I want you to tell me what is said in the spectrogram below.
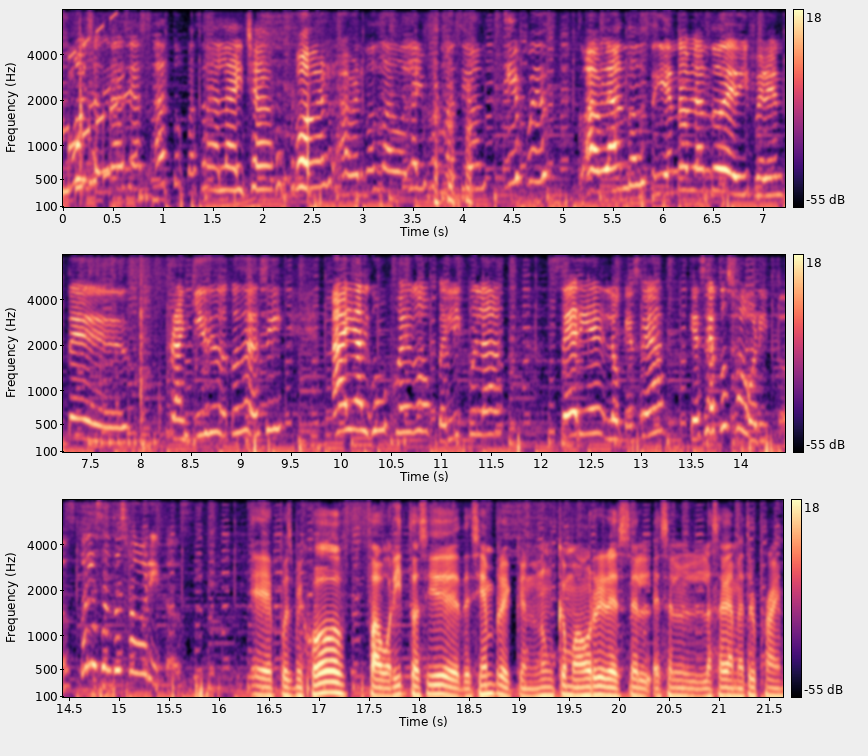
Muchas gracias a tu pasada Laicha por habernos dado la información y pues hablando, siguiendo hablando de diferentes franquicias o cosas así, ¿hay algún juego, película, serie, lo que sea, que sea tus favoritos? ¿Cuáles son tus favoritos? Eh, pues mi juego favorito así de, de siempre, que nunca me va a aburrir, es, el, es el- la saga de Metro Prime.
